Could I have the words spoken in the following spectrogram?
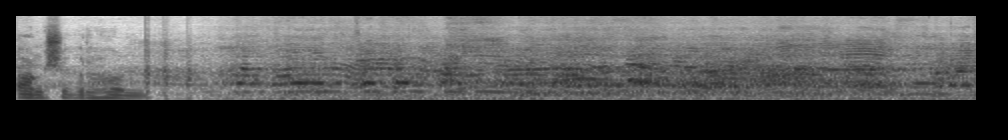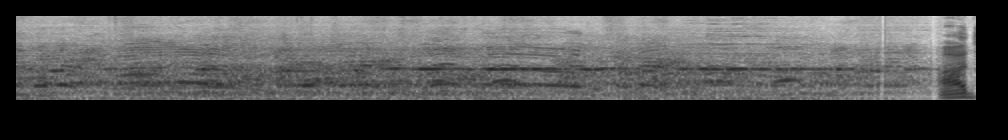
অংশগ্রহণ। আজ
